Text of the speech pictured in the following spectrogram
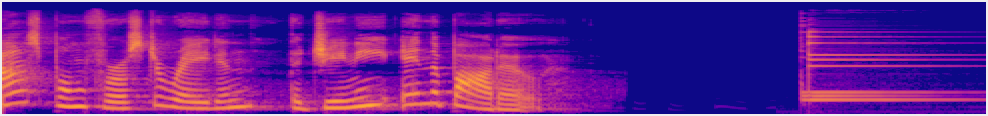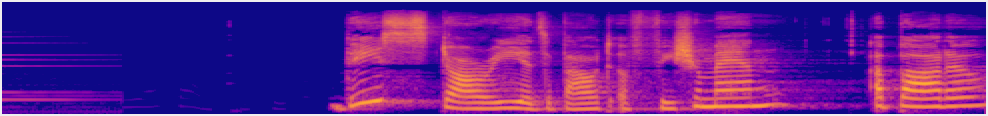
Usborne first reading The Genie in the Bottle. This story is about a fisherman, a bottle,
